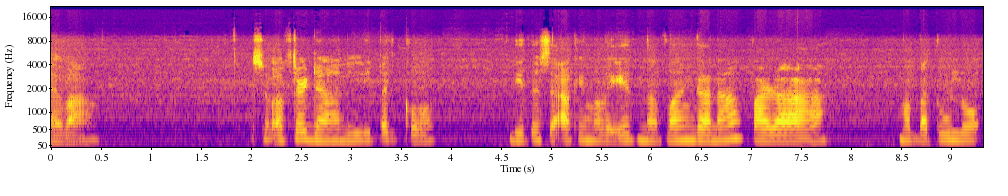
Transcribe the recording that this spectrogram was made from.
Diba? So, after that, lilipad ko dito sa aking maliit na planggana para mapatulo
